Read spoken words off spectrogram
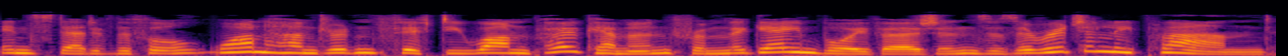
instead of the full 151 Pokémon from the Game Boy versions as originally planned.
